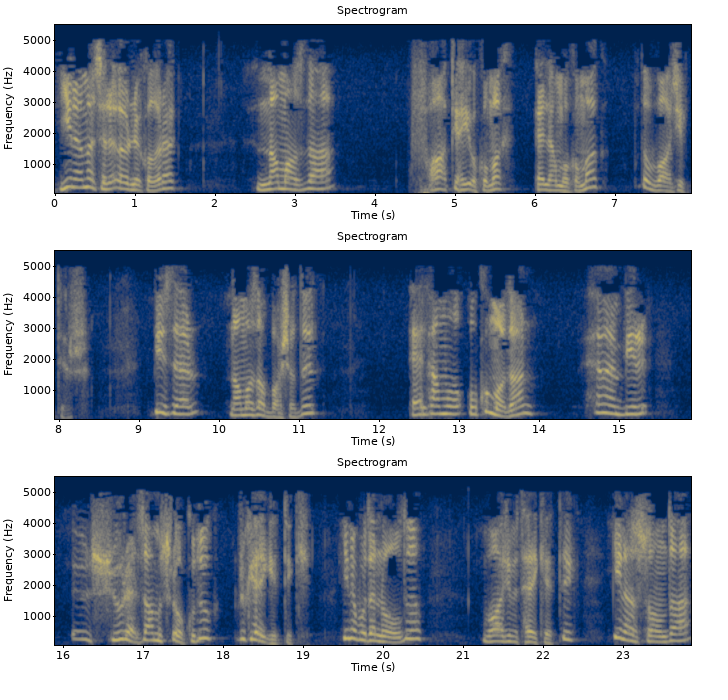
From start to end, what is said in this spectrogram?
Yine mesela örnek olarak namazda Fatiha'yı okumak, Elham okumak bu da vaciptir. Bizler namaza başladık. Elham'ı okumadan hemen bir e, süre, zamm süre okuduk, rüküye gittik. Yine burada ne oldu? Vacibi terk ettik. Yine sonunda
